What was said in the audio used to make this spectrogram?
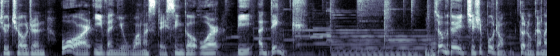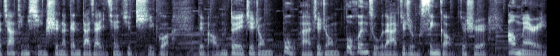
two children, or even you want to stay single or be a dink. 所以，我们对于其实不种各种各样的家庭形式呢，跟大家以前去提过，对吧？我们对这种不呃这种不婚族的，就这种 single，就是 unmarried，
